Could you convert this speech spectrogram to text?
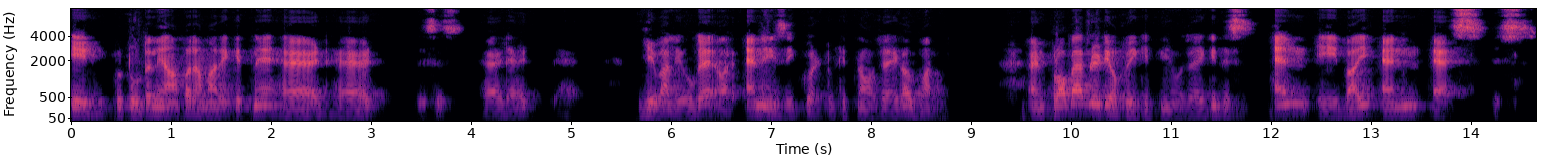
ए लू। तो टोटल यहाँ पर हमारे कितने head head this is head head head ये वाले हो गए, और एन इज़ इक्वल टू कितना हो जाएगा? One and probability of A कितनी हो जाएगी? This N A by N S this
